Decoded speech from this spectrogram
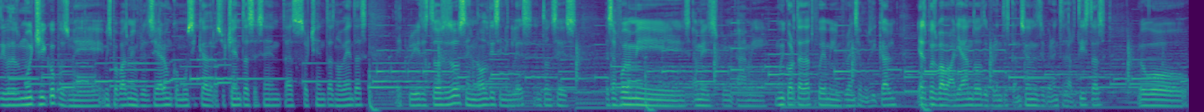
digo, desde muy chico, pues me, mis papás me influenciaron con música de los 80s, 60s, 80s, 90s, de Creed, todos esos en oldies en inglés. Entonces, esa fue mi, a, mis, a mi muy corta edad fue mi influencia musical. Y después va variando, diferentes canciones, diferentes artistas. Luego,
